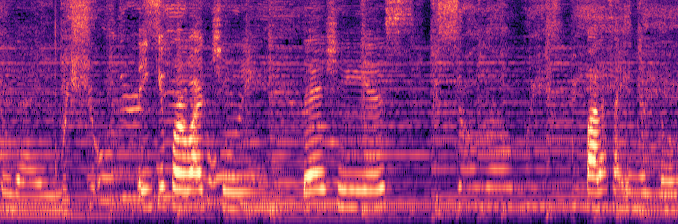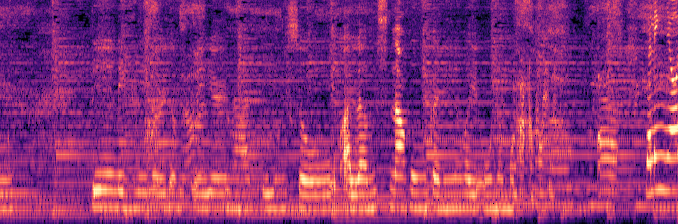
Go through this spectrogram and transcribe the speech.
So guys, thank you for watching. Beshies, para sa inyo to. Dininig ni Lord ang prayer natin. So, alams na kung kanino kayo unang mag- Uh, galing nyo,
